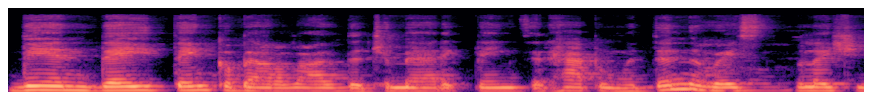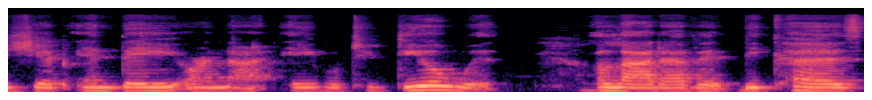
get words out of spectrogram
then they think about a lot of the traumatic things that happen within the race Mhm. relationship and they are not able to deal with a lot of it because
